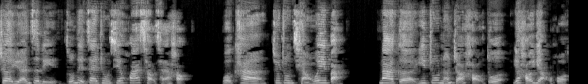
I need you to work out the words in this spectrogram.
这园子里总得再种些花草才好，我看就种蔷薇吧，那个一株能长好多，也好养活。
